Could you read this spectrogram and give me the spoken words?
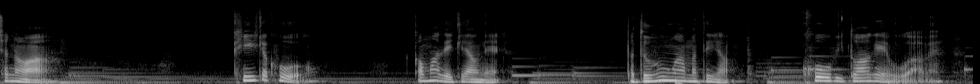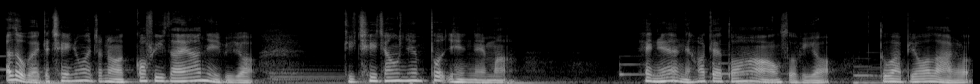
ကျွန်တော်ကခီးတစ်ခုကိုကောင်းမလေးတယောက်နဲ့ဘယ်သူမှမသိအောင်ခိုးပြီးသွားခဲ့ဦးပါပဲအဲ့လိုပဲတစ်ချိန်လုံးကကျွန်တော် coffee ဆိုင်ကနေပြီးတော့ဒီခြေချောင်းချင်းပုတ်ရင်နဲ့မှဟဲ့ညနေဟိုတယ်သွားအောင်ဆိုပြီးတော့သူကပြောလာတော့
